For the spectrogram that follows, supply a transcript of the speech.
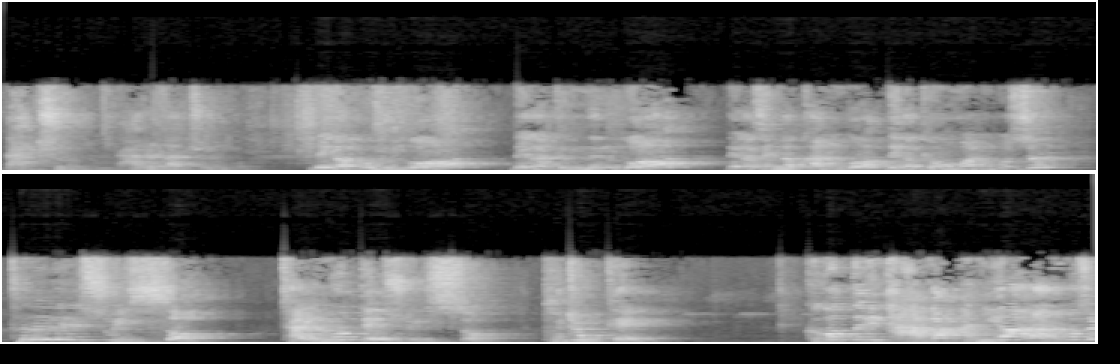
낮추는 거. 나를 낮추는 거. 내가 보는 거, 내가 듣는 거, 내가 생각하는 것, 내가 경험하는 것은 틀릴 수 있어. 잘못될 수 있어. 부족해. 그것들이 다가 아니야. 라는 것을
